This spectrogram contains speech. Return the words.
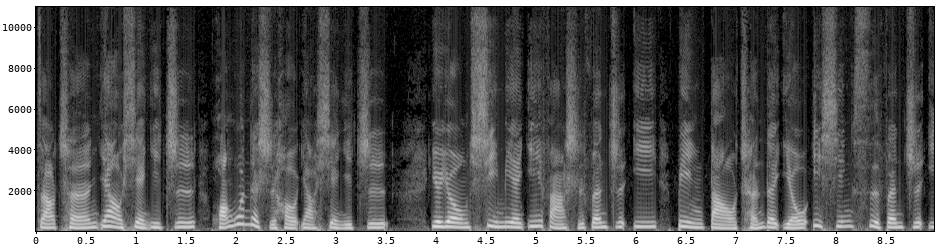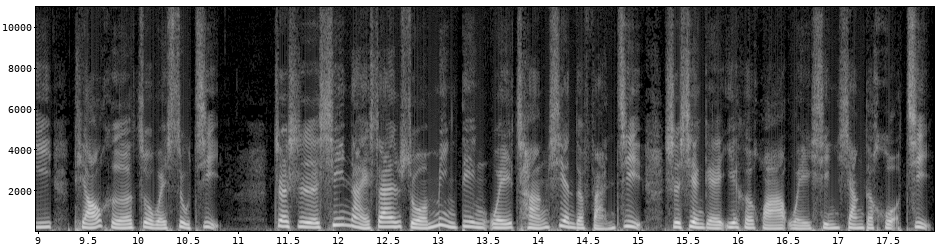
早晨要献一只，黄昏的时候要献一只。又用细面一法十分之一，并捣成的油一星四分之一调和，作为素祭。这是西乃山所命定为常献的燔祭，是献给耶和华为馨香的火祭。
